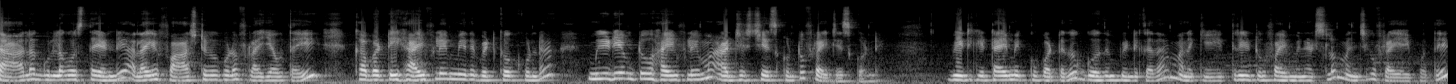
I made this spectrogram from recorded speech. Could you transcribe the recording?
చాలా గుల్లగా వస్తాయండి అలాగే ఫాస్ట్గా కూడా ఫ్రై అవుతాయి. కాబట్టి హై ఫ్లేమ్ మీద పెట్టుకోకుండా medium to high flame adjust చేసుకుంటూ ఫ్రై చేసుకోండి. వీటికి టైం ఎక్కువ పట్టదు. గోధుమ పిండి కదా మనకి త్రీ టు ఫైవ్ మినిట్స్లో మంచిగా ఫ్రై అయిపోతాయి.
